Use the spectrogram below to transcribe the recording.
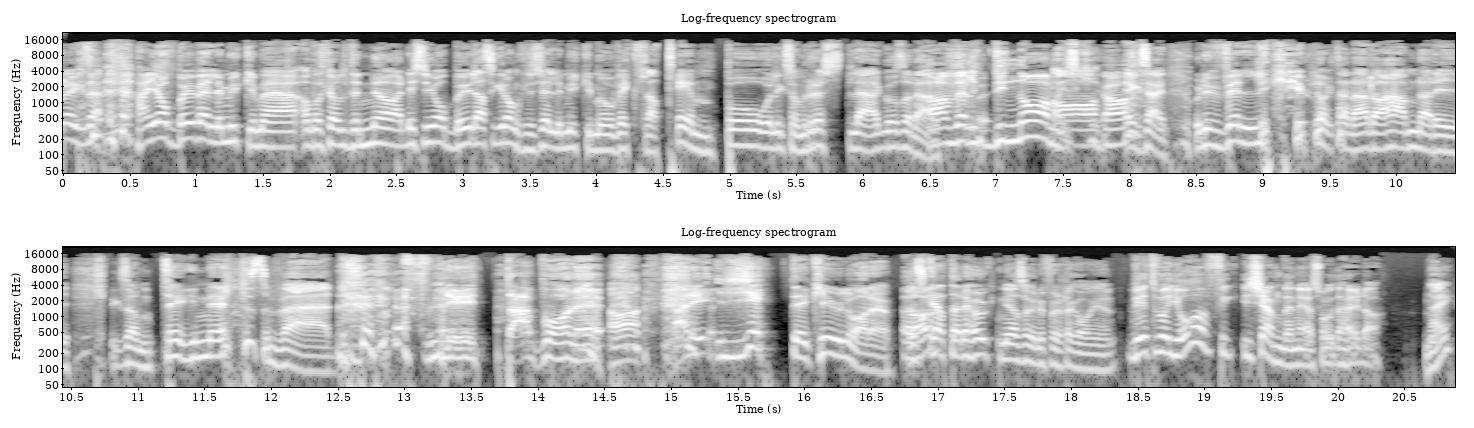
exakt. Han jobbar ju väldigt mycket med, om man ska vara lite nördig så jobbar ju Lasse Granqvist väldigt mycket med att växla tempo och liksom röstläge och sådär. Ja, väldigt dynamisk. Ja, Ja. exakt. Och det är väldigt kul när han då hamnar i liksom Tegnells värld. Flytta på det! Ja, det är jättekul var det. Jag Ja. skrattade högt när jag såg det första gången. Vet du vad jag fick, kände när jag såg det här idag? Nej?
